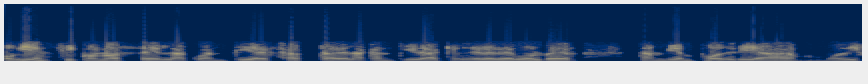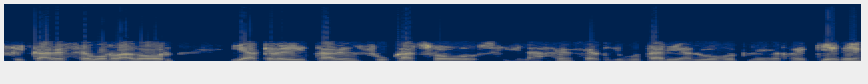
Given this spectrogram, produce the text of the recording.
o bien si conoce la cuantía exacta de la cantidad que debe devolver, también podría modificar ese borrador y acreditar en su caso, si la agencia tributaria luego le requiere,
